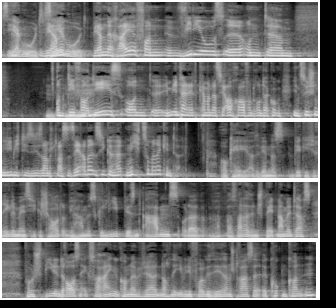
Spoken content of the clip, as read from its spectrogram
Sehr gut, Wir sehr haben, gut. Wir haben eine Reihe von äh, Videos äh, und, ähm, Mhm. und DVDs und äh, im Internet kann man das ja auch rauf und runter gucken. Inzwischen liebe ich die Sesamstraße sehr, aber sie gehört nicht zu meiner Kindheit. Okay, also wir haben das wirklich regelmäßig geschaut und wir haben es geliebt. Wir sind abends oder was war das denn, spät nachmittags vom Spielen draußen extra reingekommen, damit wir noch eben die Folge Sesamstraße äh, gucken konnten.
